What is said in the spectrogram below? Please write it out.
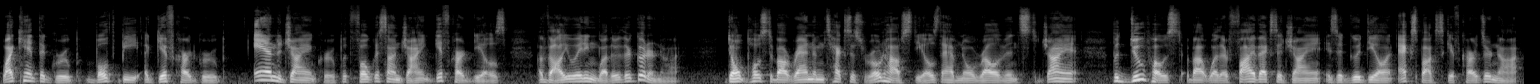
why can't the group both be a gift card group and a giant group with focus on giant gift card deals, evaluating whether they're good or not? Don't post about random Texas Roadhouse deals that have no relevance to Giant, but do post about whether 5x at Giant is a good deal on Xbox gift cards or not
